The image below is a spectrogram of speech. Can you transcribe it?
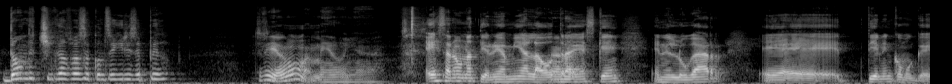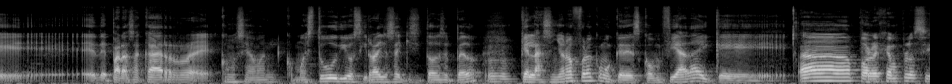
dónde chingas vas a conseguir ese pedo? Sí, yo no mames, doña. Esa era una teoría mía. La otra Ajá. es que en el lugar eh, tienen como que eh, de, para sacar, eh, ¿cómo se llaman? Como estudios y rayos X y todo ese pedo. Que la señora fuera como que desconfiada y que... Ah, por ejemplo, si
